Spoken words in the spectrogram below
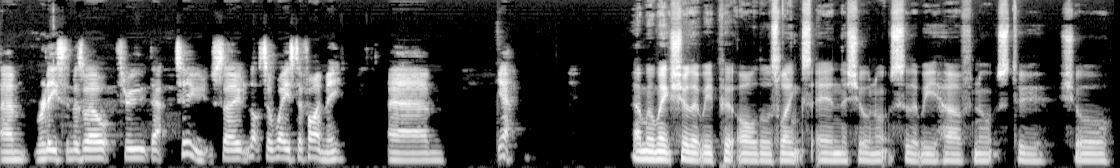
um, release them as well through that too. So lots of ways to find me. Um, yeah. And we'll make sure that we put all those links in the show notes so that we have notes to show.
